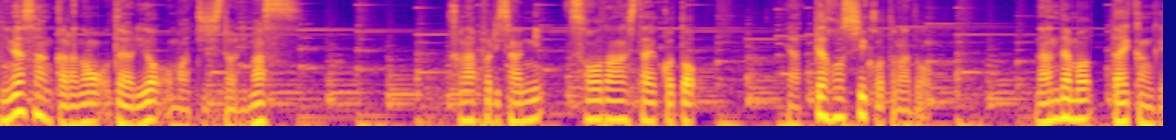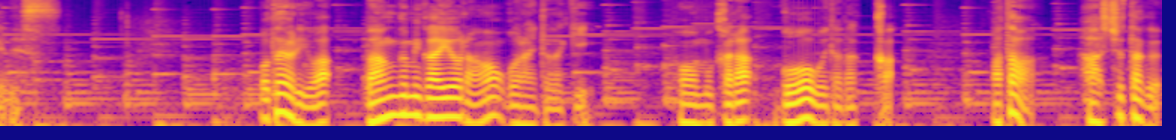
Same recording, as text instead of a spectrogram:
皆さんからのお便りをお待ちしております。かなぷりさんに相談したいこと、やってほしいことなど、何でも大歓迎です。お便りは番組概要欄をご覧いただき、フォームからご応募いただくか、またはハッシュタグ、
